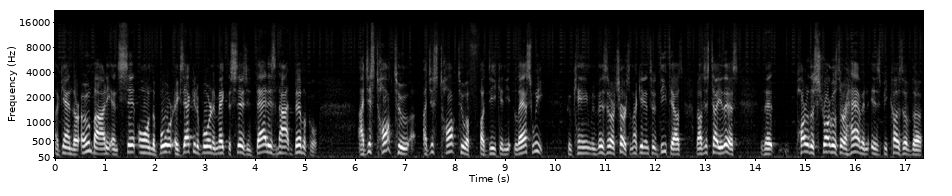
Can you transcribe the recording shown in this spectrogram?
again, their own body and sit on the board, executive board and make decisions. That is not biblical. I just talked to, I just talked to a, a deacon last week who came and visited our church. I'm not getting into the details, but I'll just tell you this, that part of the struggles they're having is because of the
